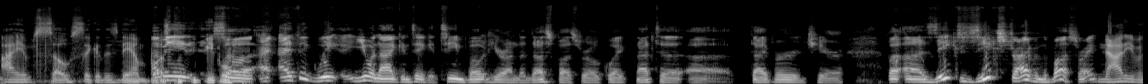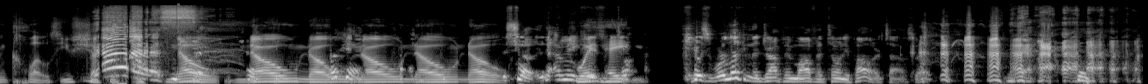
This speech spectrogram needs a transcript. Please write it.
I am so sick of this damn bus. I mean, people. so I, I think we, you and I can take a team vote here on the dust bus real quick, not to uh, diverge here, but uh, Zeke, Zeke's driving the bus, right? Not even close. You shut. your- Yes. No, no, no, Okay. no, no, no. So I mean, Quit hating. Because we're looking to drop him off at Tony Pollard's house, right?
